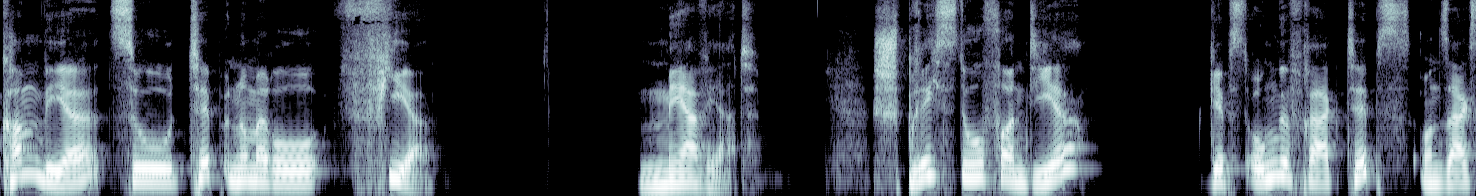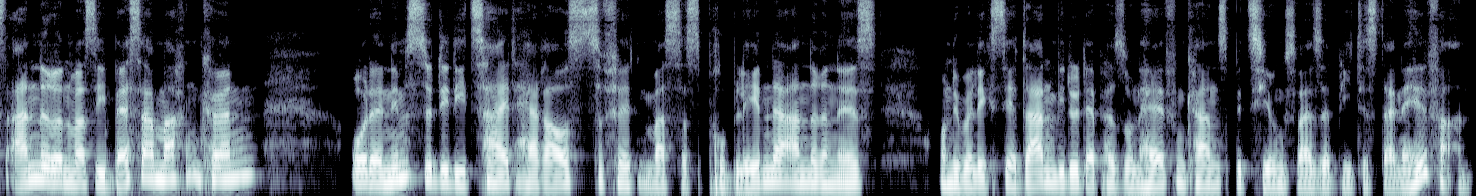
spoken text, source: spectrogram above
Kommen wir zu Tipp Nummer 4. Mehrwert. Sprichst du von dir, gibst ungefragt Tipps und sagst anderen, was sie besser machen können? Oder nimmst du dir die Zeit herauszufinden, was das Problem der anderen ist und überlegst dir dann, wie du der Person helfen kannst, beziehungsweise bietest deine Hilfe an?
